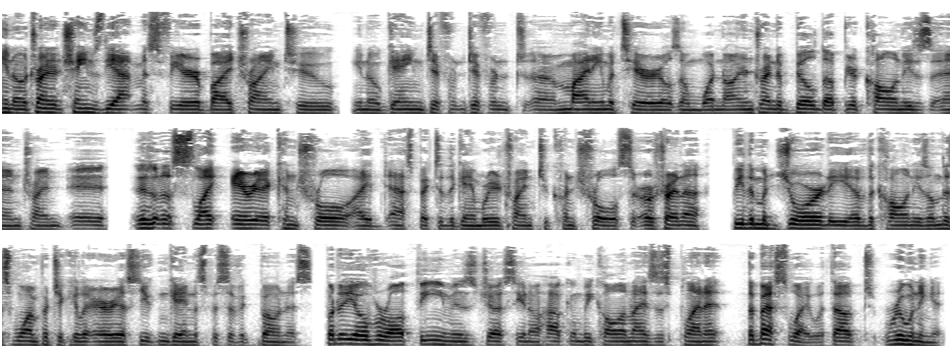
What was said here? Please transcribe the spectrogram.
you know trying to change the atmosphere by trying to you know gain different different uh, mining materials and whatnot and trying to build up your colonies and trying uh, there's a slight area control aspect of the game where you're trying to control or trying to be the majority of the colonies on this one particular area so you can gain a specific bonus. But the overall theme is just you know how can we colonize this planet the best way without ruining it?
